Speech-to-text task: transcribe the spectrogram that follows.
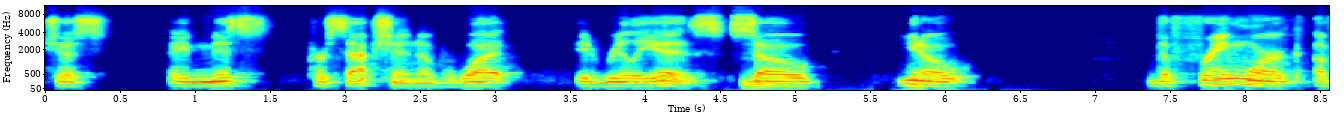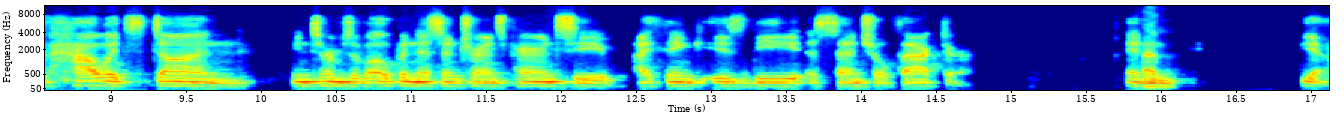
just a misperception of what it really is. Mm. So, you know, the framework of how it's done in terms of openness and transparency, I think, is the essential factor. And, and yeah.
